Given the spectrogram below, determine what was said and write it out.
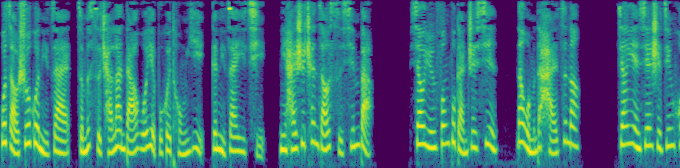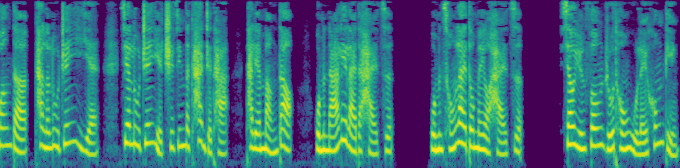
我早说过，你再怎么死缠烂打，我也不会同意跟你在一起。你还是趁早死心吧。肖云峰不敢置信，那我们的孩子呢？江燕先是惊慌的看了陆贞一眼，见陆贞也吃惊的看着他，他连忙道：“我们哪里来的孩子？我们从来都没有孩子。”肖云峰如同五雷轰顶。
